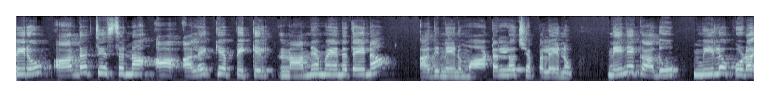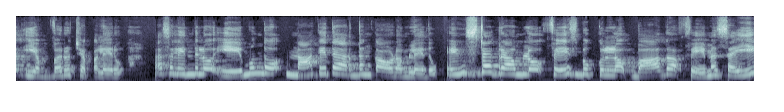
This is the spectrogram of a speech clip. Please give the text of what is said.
మీరు ఆర్డర్ చేస్తున్న ఆ అలైక్య పికిల్ నాణ్యమైనదైనా? అది నేను మాటల్లో చెప్పలేను. నేనే కాదు మీలో కూడా ఎవ్వరూ చెప్పలేరు. అసలు ఇందులో ఏముందో నాకైతే అర్థం కావడం లేదు. ఇన్స్టాగ్రామ్లో ఫేస్బుక్లో బాగా ఫేమస్ అయ్యి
